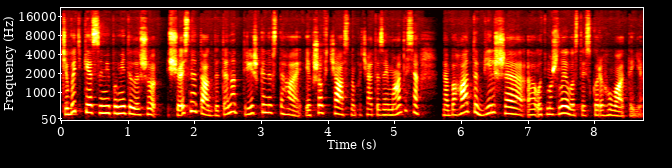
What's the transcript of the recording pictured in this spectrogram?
Чи батьки самі помітили, що щось не так, дитина трішки не встигає. Якщо вчасно почати займатися, набагато більше е, от можливостей скоригувати є.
